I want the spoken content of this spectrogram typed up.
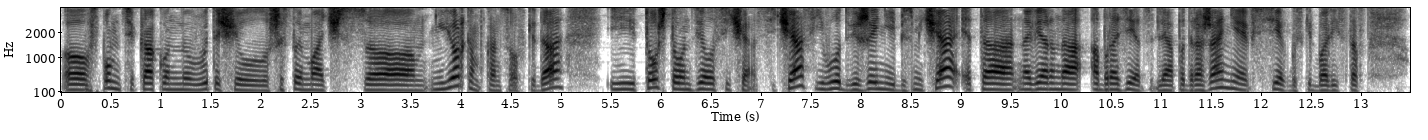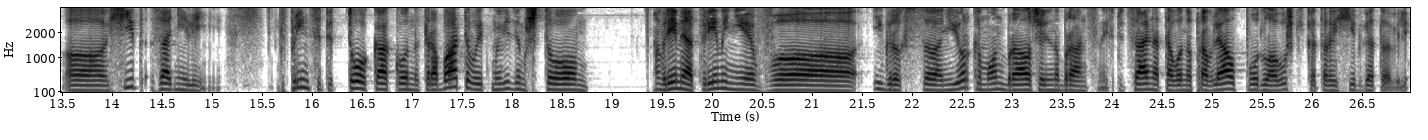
Э, вспомните, как он вытащил шестой матч с э, Нью-Йорком в концовке, да, и то, что он делал сейчас. Сейчас его движение без мяча это, наверное, образец для подражания всех баскетболистов э, хит задней линии. В принципе, то, как он отрабатывает, мы видим, что время от времени в э, играх с Нью-Йорком он брал Джейлина Брансона и специально того направлял под ловушки, которые хит готовили.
